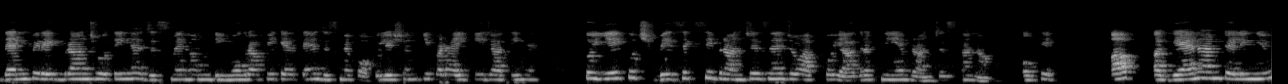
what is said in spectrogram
देन फिर एक ब्रांच होती है जिसमें हम डीमोग्राफी कहते हैं, जिसमें पॉपुलेशन की पढ़ाई की जाती है। तो ये कुछ बेसिक सी ब्रांचेस हैं जो आपको याद रखनी है ब्रांचेस का नाम ओके अब again I am telling you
